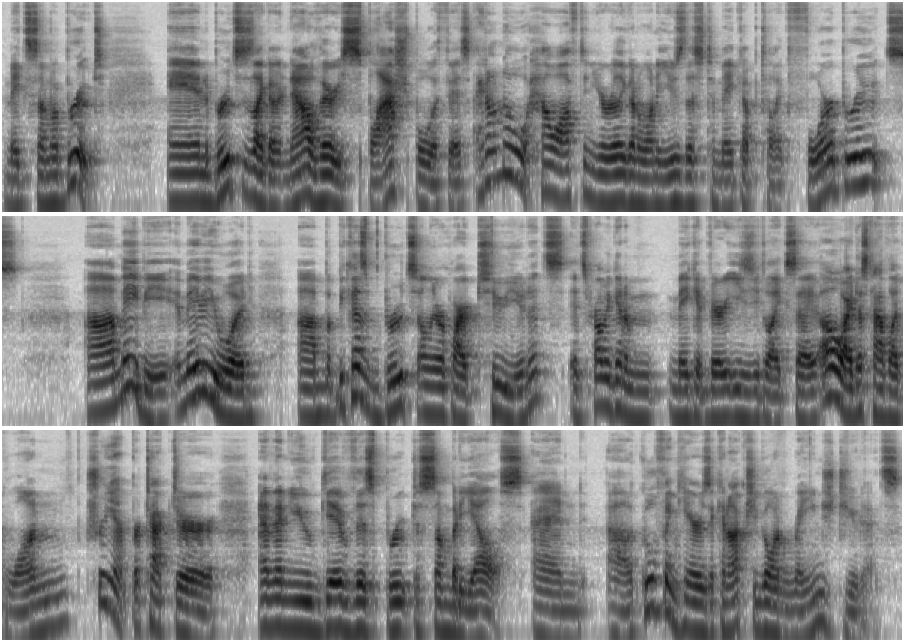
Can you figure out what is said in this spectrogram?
makes them a brute. And Brutes is like a now very splashable with this. I don't know how often you're really going to want to use this to make up to like four Brutes. Uh, maybe, maybe you would. Uh, but because brutes only require two units, it's probably going to make it very easy to like say, oh, I just have like one treant protector, and then you give this brute to somebody else. And uh, cool thing here is it can actually go on ranged units,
